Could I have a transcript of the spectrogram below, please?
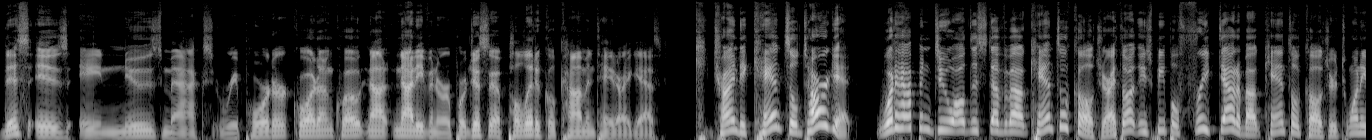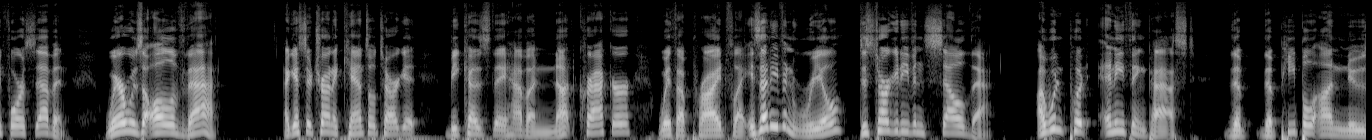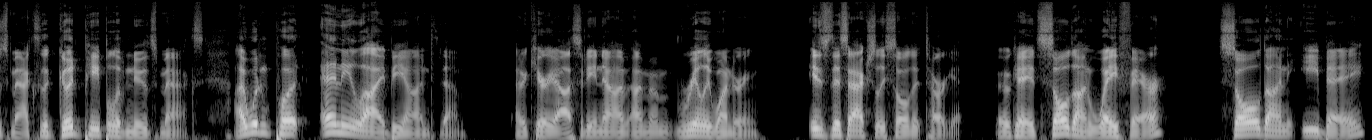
This is a Newsmax reporter, quote unquote, not not even a reporter, just a political commentator, I guess, c- trying to cancel Target. What happened to all this stuff about cancel culture? I thought these people freaked out about cancel culture 24/7. Where was all of that? I guess they're trying to cancel Target because they have a nutcracker with a pride flag. Is that even real? Does Target even sell that? I wouldn't put anything past the the people on Newsmax, the good people of Newsmax. I wouldn't put any lie beyond them. Out of curiosity, now I'm, I'm, I'm really wondering: is this actually sold at Target? Okay, it's sold on Wayfair, sold on eBay,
